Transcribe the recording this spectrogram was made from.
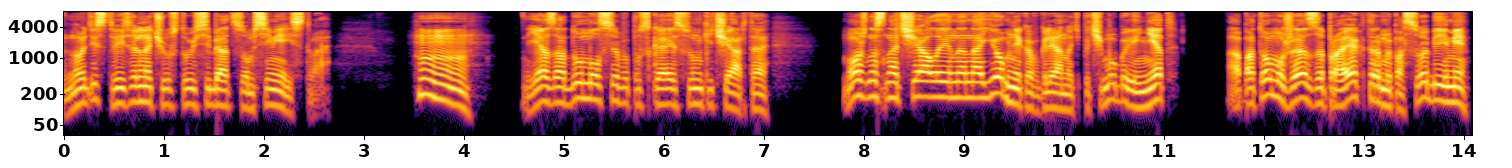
«Но действительно чувствую себя отцом семейства». «Хм...» Я задумался, выпуская сумки чарта. «Можно сначала и на наемников глянуть, почему бы и нет, а потом уже за проектором и пособиями.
